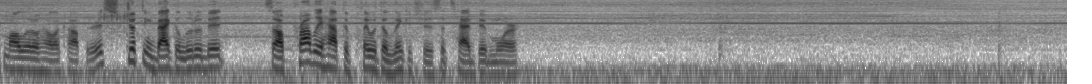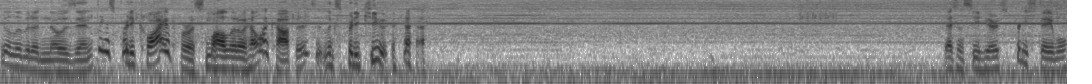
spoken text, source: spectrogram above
Small little helicopter. It's drifting back a little bit, so I'll probably have to play with the linkages a tad bit more. Do a little bit of nose in. I think it's pretty quiet for a small little helicopter. It looks pretty cute. you guys can see here, it's pretty stable.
